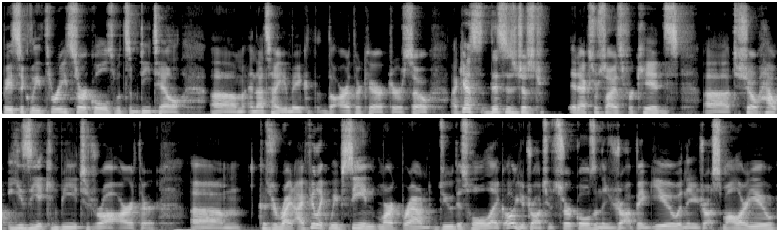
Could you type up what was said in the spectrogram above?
basically three circles with some detail, um, and that's how you make the Arthur character. So I guess this is just an exercise for kids uh, to show how easy it can be to draw Arthur. Because you're right, I feel like we've seen Marc Brown do this whole like, oh, you draw two circles, and then you draw a big U, and then you draw a smaller U.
